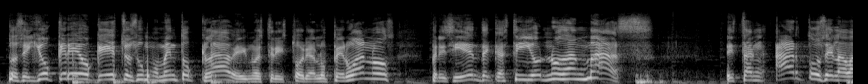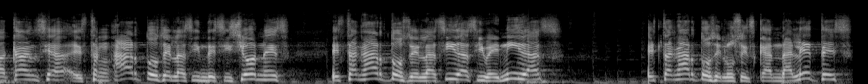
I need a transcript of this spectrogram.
Entonces yo creo que esto es un momento clave en nuestra historia. Los peruanos, presidente Castillo, no dan más. Están hartos de la vacancia, están hartos de las indecisiones, están hartos de las idas y venidas, están hartos de los escandaletes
